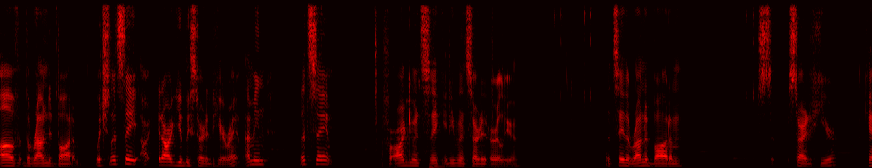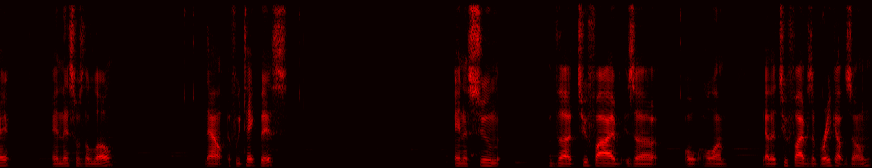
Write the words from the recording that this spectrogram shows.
of the rounded bottom, which let's say it arguably started here, right? I mean, let's say, for argument's sake, it even started earlier. Let's say the rounded bottom started here, okay? And this was the low. Now, if we take this and assume the 2-5 is a... Oh, hold on. Yeah, the 2-5 is a breakout zone.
